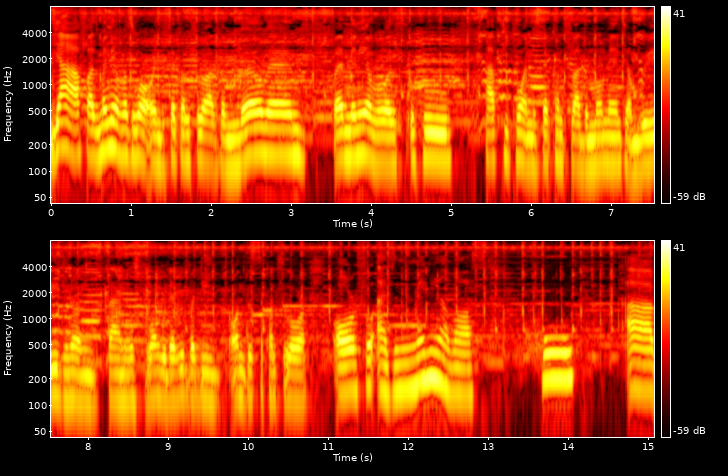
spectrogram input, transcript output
yeah, for as many of us who are on the second floor at the moment, but many of us who have people on the second floor at the moment and really do not understand what's wrong with everybody on the second floor, or for as many of us who are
